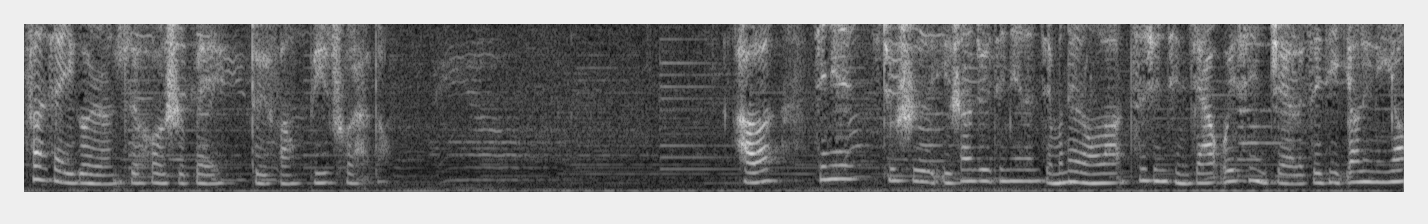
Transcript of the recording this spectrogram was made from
放下一个人，最后是被对方逼出来的。好了，今天就是以上就是今天的节目内容了。咨询请加微信 jlct 幺零零幺，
